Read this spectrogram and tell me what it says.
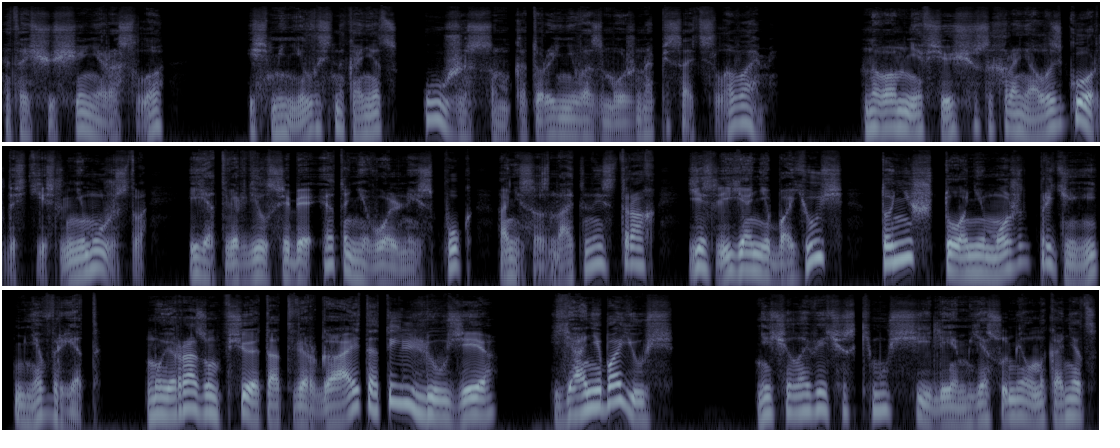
Это ощущение росло и сменилось, наконец, ужасом, который невозможно описать словами. Но во мне все еще сохранялась гордость, если не мужество, и я твердил себе, это невольный испуг, а не сознательный страх. Если я не боюсь, то ничто не может причинить мне вред. Мой разум все это отвергает, это иллюзия. Я не боюсь. Нечеловеческим усилием я сумел, наконец,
